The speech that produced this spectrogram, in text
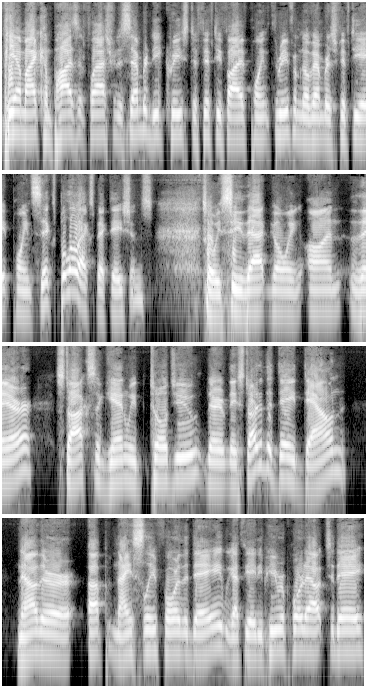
PMI composite flash for December decreased to 55.3 from November's 58.6, below expectations. So we see that going on there. Stocks, again, we told you they they started the day down. Now they're up nicely for the day. We got the ADP report out today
